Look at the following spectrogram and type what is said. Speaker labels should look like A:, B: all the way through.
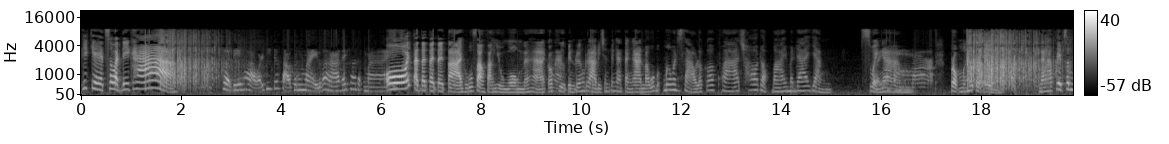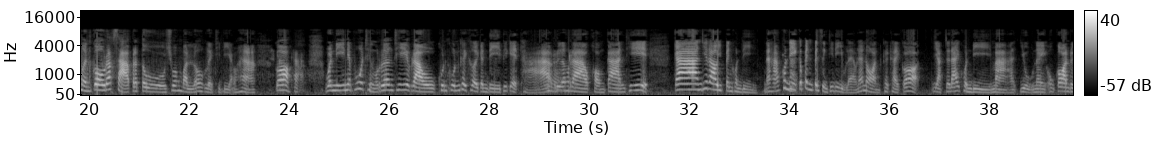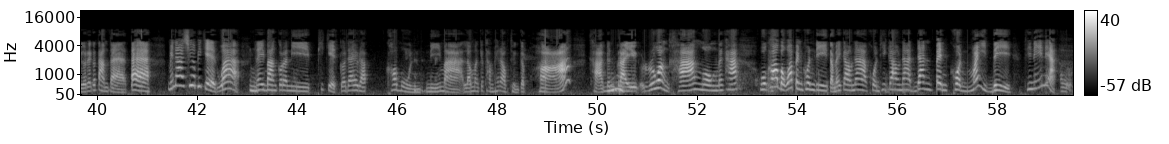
A: พี่เกดสวัสดีค่ะ
B: สวัสดีค่ะว่าที่เจ้าสาวคนใหม่หรือเปล่าคะได้ช่อดอกไม้
A: โอ๊ยตายตายตายตายตายคุณผู้ฟังฟังอยู่งงนะคะ ก็คือเป็นเรื่องราวดิฉันไปงานแต่งงานมาว่าเมื่อวันเสาร์แล้วก็คว้าช่อดอกไม้มาได้อย่างสวยงาม
B: มาก
A: ปรบมือให้ตัวเองนะคะเปรียบเสมือนโกลรักษาประตูช่วงบอลโลกเลยทีเดียวฮะ ก็
B: ค่ะ
A: วันนี้เนี่ยพูดถึงเรื่องที่เราคุ้นๆเคยๆกันดีพี่เกดขา
B: อืม
A: เรื่องราวของการที่การที่เราเป็นคนดีนะคะคนดี
B: ค่ะ
A: ก็เป็นเป็นสิ่งที่ดีอยู่แล้วแน่นอน ใคร ๆ ก็อยากจะได้คนดีมาอยู่ในองค์กรหรืออะไรก็ตามแต่ แต่ไม่น่าเชื่อพี่เกดว่า
B: อืม
A: ในบางกรณีพี่เกดก็ได้รับข้อมูลนี้มา แล้วมันก็ทำให้เราถึงกับหา ขากรรไกรร่วงค้างงงนะคะ หัวข้อบอกว่าเป็นคนดีแต่ไม่ก้าวหน้าคนที่ก้าวหน้าดันเป็นคนไม่ดี ทีนี้เนี่ย
B: เออ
